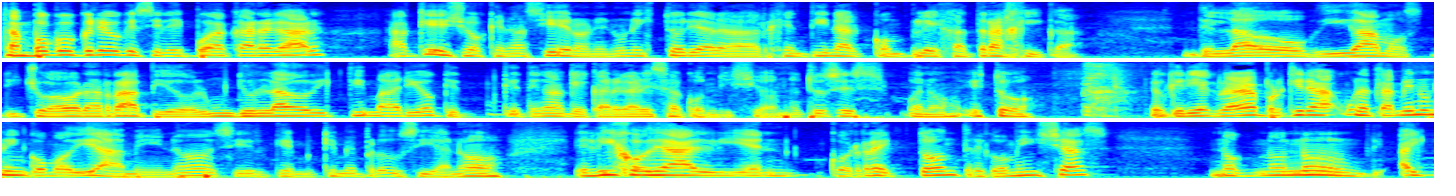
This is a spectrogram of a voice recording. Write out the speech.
tampoco creo que se le pueda cargar a aquellos que nacieron en una historia argentina compleja, trágica, del lado, digamos, dicho ahora rápido, de un lado victimario que, tenga que cargar esa condición. Entonces, bueno, esto lo quería aclarar porque era una, también una incomodidad a mí, ¿no? Es decir, que, me producía, ¿no? El hijo de alguien correcto, entre comillas, no, no, no, hay,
